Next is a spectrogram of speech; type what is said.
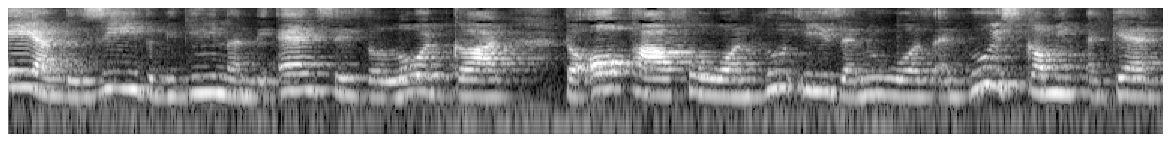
A and the Z, the beginning and the end, says the Lord God, the all powerful one who is and who was and who is coming again.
